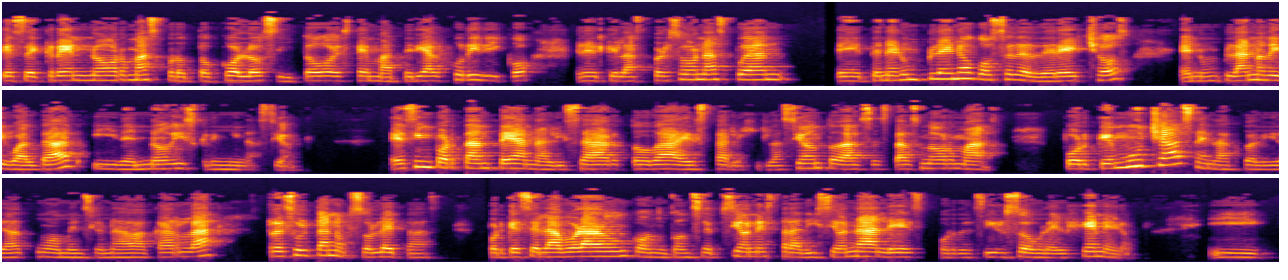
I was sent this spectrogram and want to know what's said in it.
que se creen normas, protocolos y todo este material jurídico en el que las personas puedan eh, tener un pleno goce de derechos en un plano de igualdad y de no discriminación. Es importante analizar toda esta legislación, todas estas normas, porque muchas en la actualidad, como mencionaba Carla, resultan obsoletas porque se elaboraron con concepciones tradicionales, por decir, sobre el género. Y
